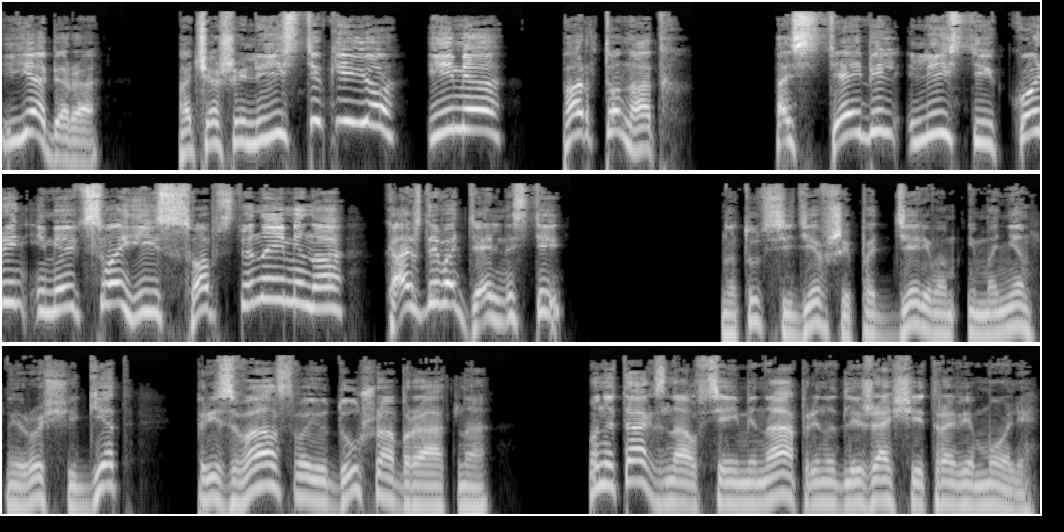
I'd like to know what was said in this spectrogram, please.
Ебера, а чашелистик ее — имя Партонатх а стебель, листья и корень имеют свои собственные имена, каждый в отдельности. Но тут сидевший под деревом имманентной рощи Гет призвал свою душу обратно. Он и так знал все имена, принадлежащие траве моли.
